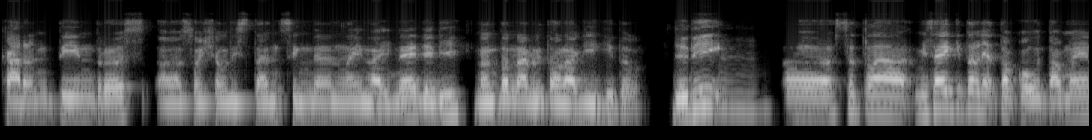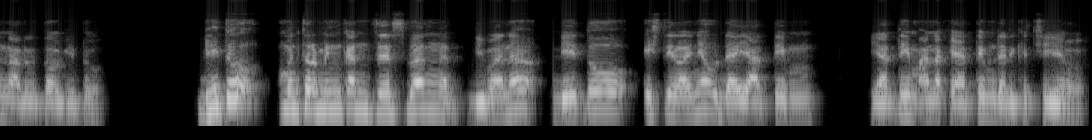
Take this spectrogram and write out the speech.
karantin terus eh, social distancing dan lain-lainnya, jadi nonton Naruto lagi gitu. Jadi Hmm. eh, setelah misalnya kita lihat tokoh utamanya Naruto gitu, dia itu mencerminkan Zeus banget. Di mana dia itu istilahnya udah yatim, yatim anak yatim dari kecil.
